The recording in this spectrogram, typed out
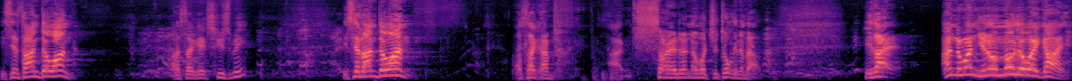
He says, I'm the one. I was like, excuse me? He said, I'm the one. I was like, I'm, I'm sorry, I don't know what you're talking about. He's like, I'm the one, you know, motorway guy,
